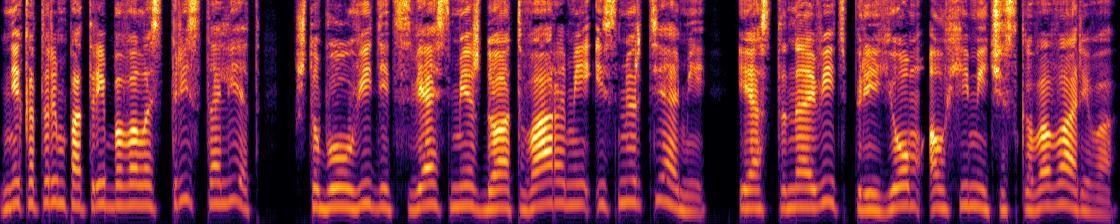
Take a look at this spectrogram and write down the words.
Некоторым потребовалось 300 лет, чтобы увидеть связь между отварами и смертями и остановить прием алхимического варева.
